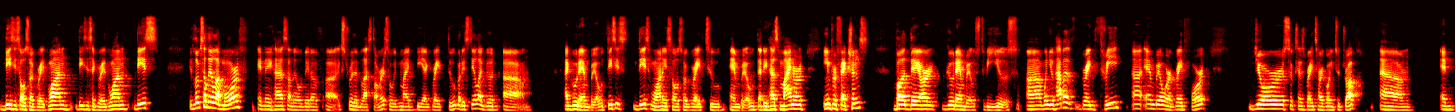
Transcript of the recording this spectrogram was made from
This is also a grade one. This is a grade one. This it looks a little amorph and it has a little bit of uh, extruded blastomere, so it might be a grade two, but it's still a good uh, a good embryo. This is this one is also a grade two embryo that it has minor imperfections, but they are good embryos to be used. Uh, when you have a grade three uh, embryo or grade four, your success rates are going to drop, um, and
